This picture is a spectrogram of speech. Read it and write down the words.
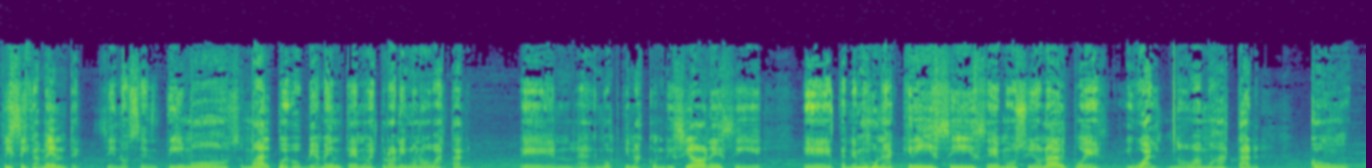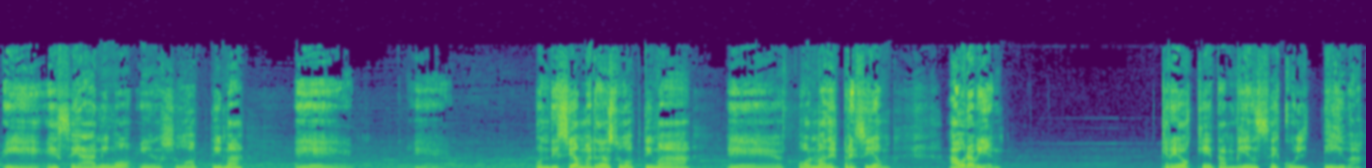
físicamente. Si nos sentimos mal, pues obviamente nuestro ánimo no va a estar en, en óptimas condiciones. Si tenemos una crisis emocional, pues igual no vamos a estar con eh, ese ánimo en su óptima eh, eh, condición, ¿verdad? En su óptima forma de expresión. Ahora bien, creo que también se cultiva,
